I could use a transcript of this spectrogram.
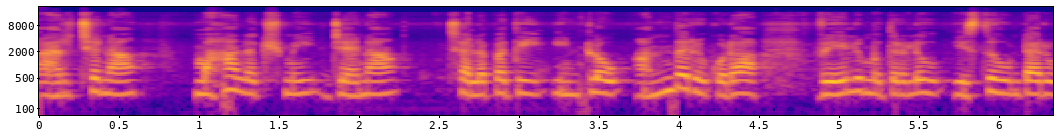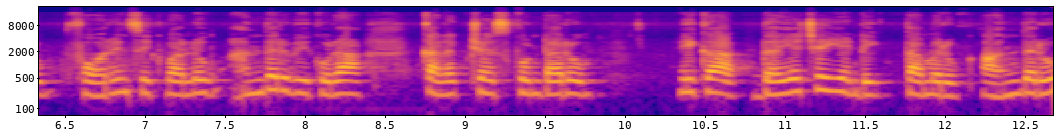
అర్చన మహాలక్ష్మి జన చలపతి ఇంట్లో అందరూ కూడా వేలు ముద్రలు ఇస్తూ ఉంటారు. ఫారెన్సిక్ వాళ్ళు అందరివి కూడా కలెక్ట్ చేసుకుంటారు. ఇక దయచేయండి తమరు అందరూ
